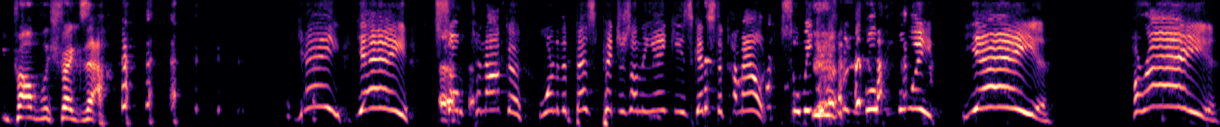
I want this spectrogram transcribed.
He probably strikes out. Yay! Yay! So Tanaka, one of the best pitchers on the Yankees, gets to come out. So we can see Luke Voit. Yay! Hooray!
